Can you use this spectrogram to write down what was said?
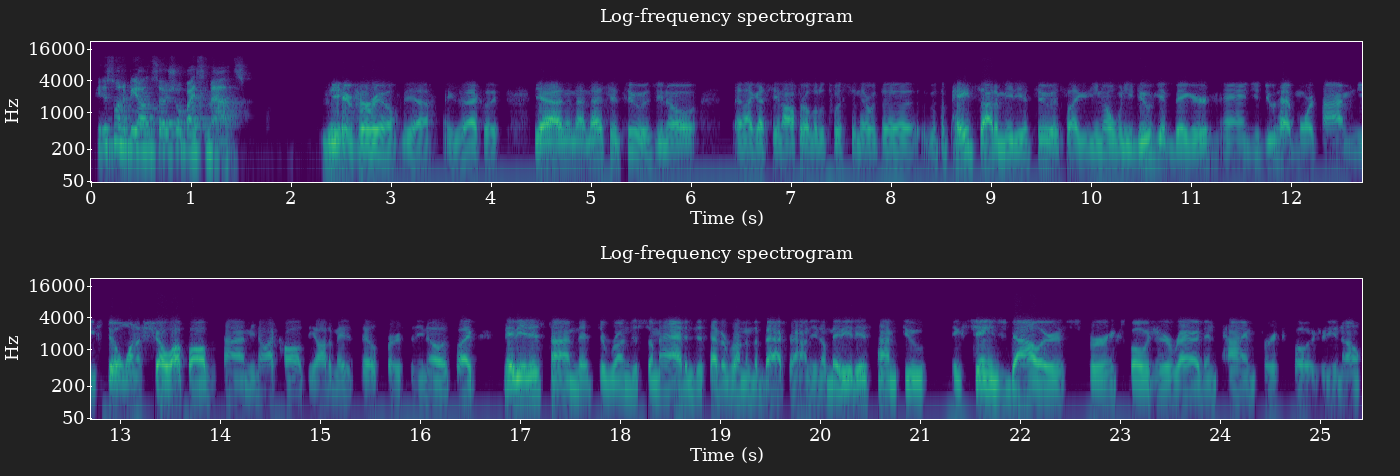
If you just want to be on social buy some ads. Yeah for real. Yeah exactly. Yeah and then that's it too is you know and like I said, I'll throw a little twist in there with the with the paid side of media too. It's like you know when you do get bigger and you do have more time and you still want to show up all the time. You know, I call it the automated salesperson. You know, it's like maybe it is time that to run just some ad and just have it run in the background. You know, maybe it is time to exchange dollars for exposure rather than time for exposure, you know?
